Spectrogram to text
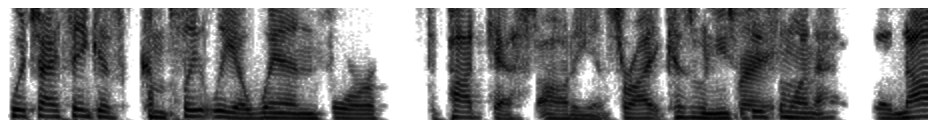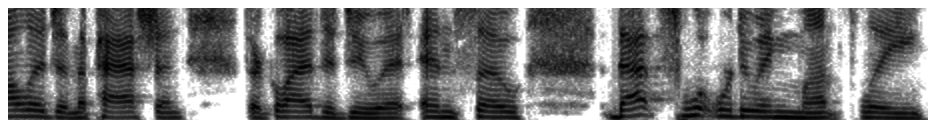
which I think is completely a win for the podcast audience, right? Because when you right. see someone that has the knowledge and the passion, they're glad to do it. And so that's what we're doing monthly.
